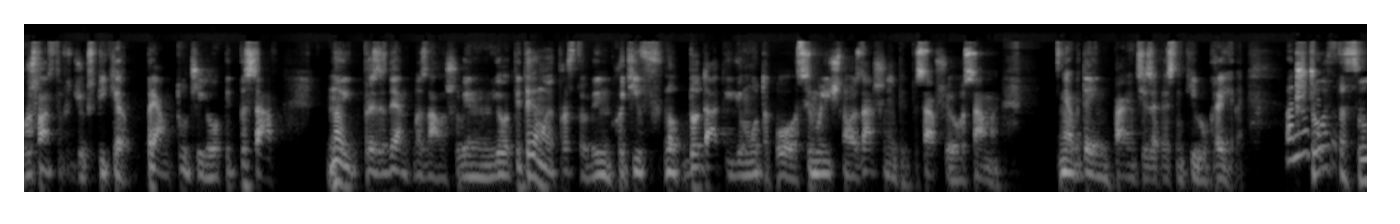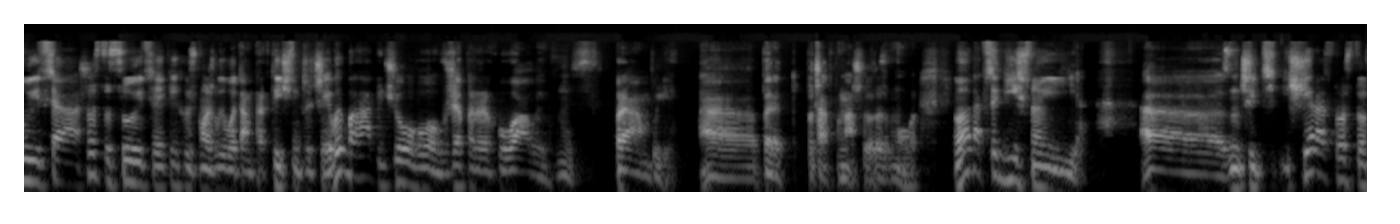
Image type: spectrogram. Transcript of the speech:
Руслан Стефанчук, спікер, прям тут же його підписав. Ну і президент, ми знали, що він його підтримує. Просто він хотів ну додати йому такого символічного значення, підписавши його саме в день пам'яті захисників України. Пане Що стосується, що стосується якихось можливо там практичних речей, ви багато чого вже перерахували ну, в преамбулі е, перед початком нашої розмови. Воно так все дійсно і є. Е, значить, ще раз просто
